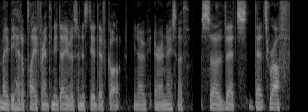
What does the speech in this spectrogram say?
maybe had a play for Anthony Davis and instead they've got you know Aaron Nesmith. So that's that's rough.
